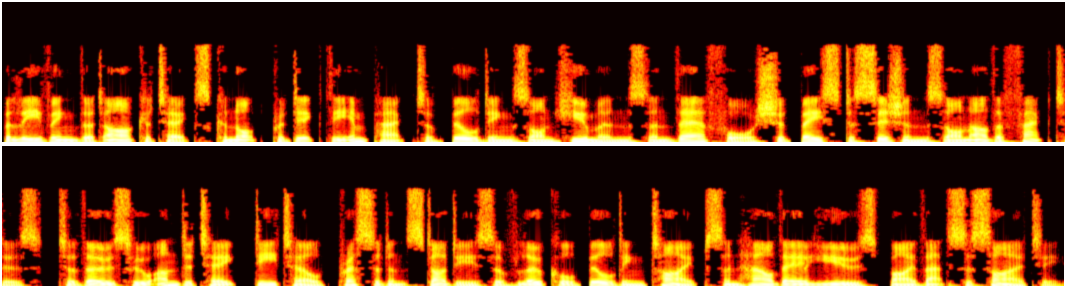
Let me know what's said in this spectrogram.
believing that architects cannot predict the impact of buildings on humans and therefore should base decisions on other factors, to those who undertake detailed precedent studies of local building types and how they are used by that society.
